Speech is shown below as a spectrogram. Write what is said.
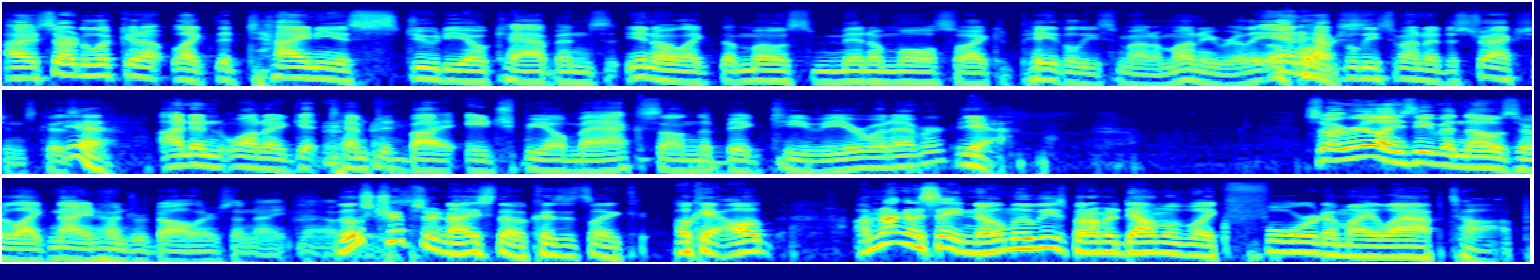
I started looking up like the tiniest studio cabins, you know, like the most minimal, so I could pay the least amount of money, really, Of and have course. the least amount of distractions. Because Yeah. I didn't want to get tempted by HBO Max on the big TV or whatever. Yeah. So I realize even those are like nine hundred dollars a night now. Those trips are nice though, because it's like, okay, I'll. I'm not gonna say no movies, but I'm gonna download like four to my laptop,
